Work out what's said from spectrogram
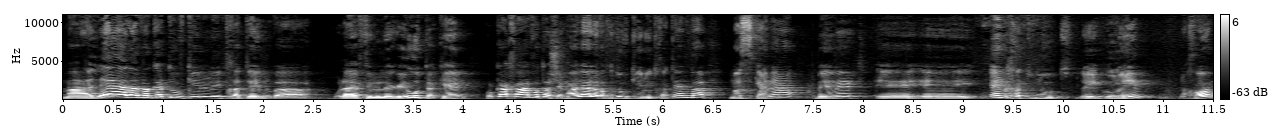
מעלה עליו הכתוב כאילו להתחתן בה. אולי אפילו לריהוטה, כן? כל כך אהב אותה שמעלה עליו הכתוב כאילו התחתן בה. מסקנה, באמת, אה, אה, אין חתונות לגויים, נכון?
